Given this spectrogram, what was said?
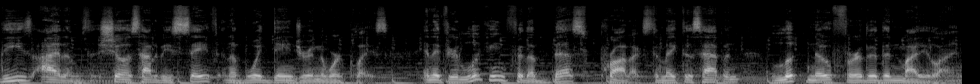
these items that show us how to be safe and avoid danger in the workplace. And if you're looking for the best products to make this happen, look no further than Mighty Line.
